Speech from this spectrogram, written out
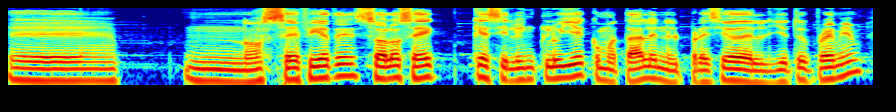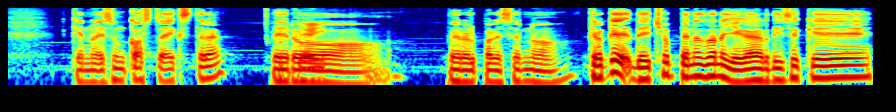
Eh, no sé, fíjate, solo sé que sí lo incluye como tal en el precio del YouTube Premium, que no es un costo extra, pero, pero al parecer no. Creo que de hecho apenas van a llegar. Dice que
